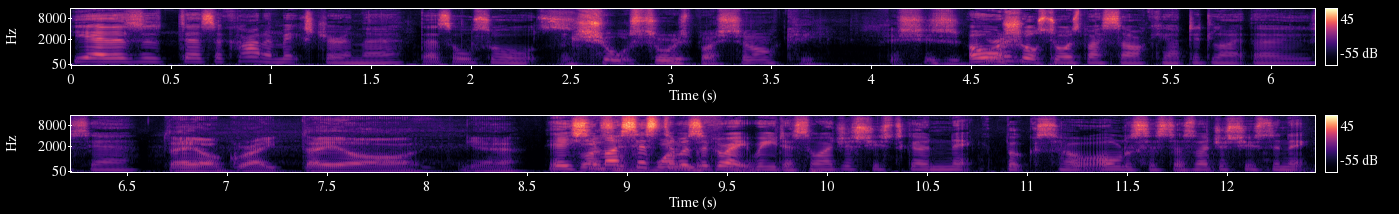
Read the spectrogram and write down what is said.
Yeah, there's a there's a kind of mixture in there. There's all sorts. And short stories by Saki. This is Oh, great. short stories by Saki. I did like those. Yeah. They are great. They are, yeah. Yeah, you see, my sister was a great reader, so I just used to go nick books. Her older sister, so I just used to nick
